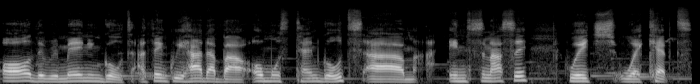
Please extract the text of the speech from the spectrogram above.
all the remaining goats. I think we had about almost 10 goats um, in Senase, which were kept.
